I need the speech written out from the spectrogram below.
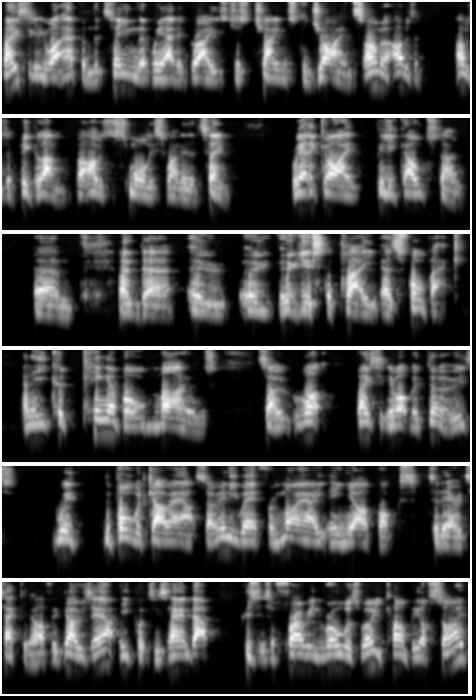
basically, what happened? The team that we had at Grays just changed to Giants. I'm a, I was a I was a big lump, but I was the smallest one in the team. We had a guy, Billy Goldstone, um, and uh, who, who who used to play as fullback, and he could ping a ball miles. So what basically what we'd do is with the ball would go out. So anywhere from my 18 yard box to their attacking half, it goes out. He puts his hand up because it's a throw in rule as well. You can't be offside.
